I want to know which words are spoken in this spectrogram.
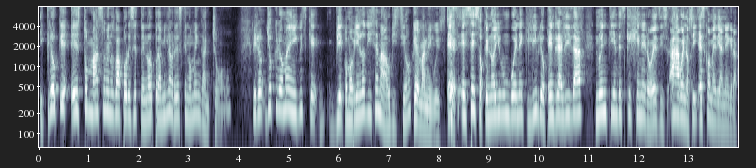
Y creo que esto más o menos va por ese tenor, pero a mí la verdad es que no me enganchó. Pero yo creo, Maniguis, que bien, como bien lo dice Mauricio, ¿Qué, Maniwis? ¿Qué? es, es eso, que no hay un buen equilibrio. En realidad no entiendes qué género es. Dices, ah, bueno, sí, es comedia negra.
